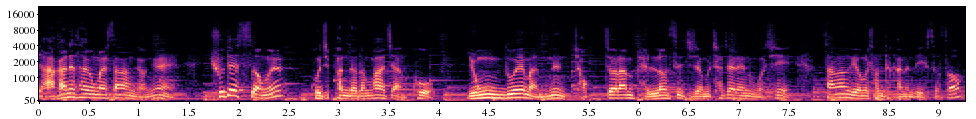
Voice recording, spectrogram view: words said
야간에 사용할 쌍안경에 휴대성을 고집한다던가 하지 않고 용도에 맞는 적절한 밸런스 지점을 찾아내는 것이 쌍안경을 선택하는 데 있어서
